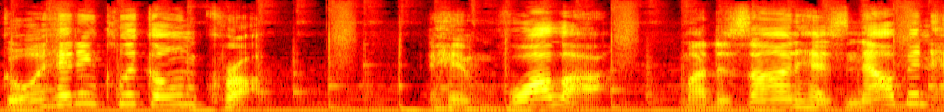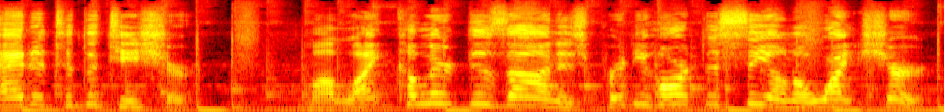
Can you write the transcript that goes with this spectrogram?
go ahead and click on crop. And voila, my design has now been added to the t-shirt. My light colored design is pretty hard to see on a white shirt,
